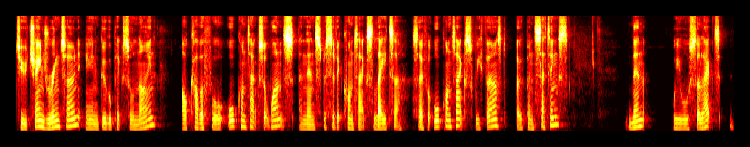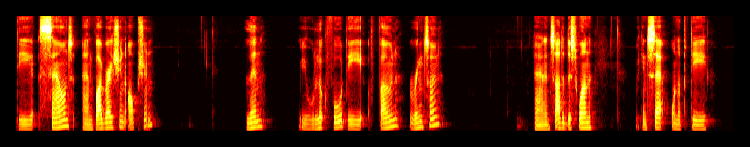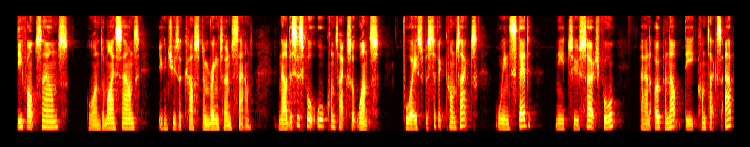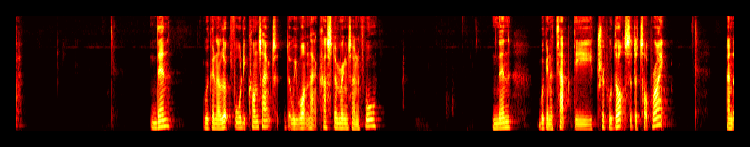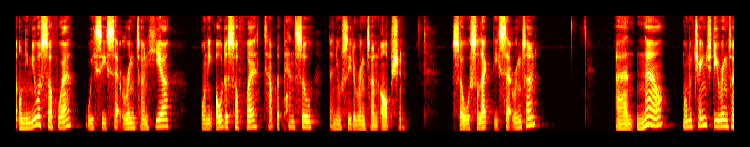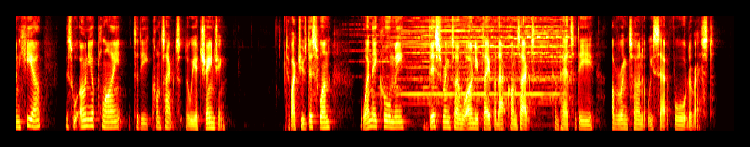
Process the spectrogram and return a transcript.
to change ringtone in Google Pixel 9, I'll cover for all contacts at once and then specific contacts later. So for all contacts, we first open settings, then we will select the sound and vibration option. Then we will look for the phone ringtone. And inside of this one, we can set one of the default sounds or under my sounds, you can choose a custom ringtone sound. Now this is for all contacts at once. For a specific contact, we instead need to search for and open up the contacts app. Then we're going to look for the contact that we want that custom ringtone for. And then we're going to tap the triple dots at the top right. And on the newer software, we see set ringtone here. On the older software, tap the pencil, then you'll see the ringtone option. So we'll select the set ringtone. And now, when we change the ringtone here, this will only apply to the contact that we are changing. If I choose this one, when they call me, this ringtone will only play for that contact compared to the other ringtone we set for the rest.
